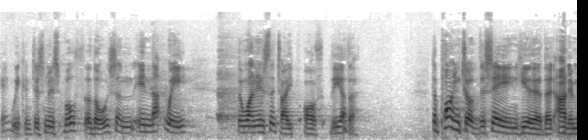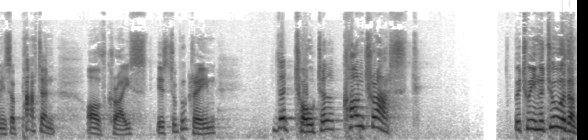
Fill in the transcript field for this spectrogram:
Okay, we can dismiss both of those, and in that way, the one is the type of the other. The point of the saying here that Adam is a pattern of Christ is to proclaim the total contrast between the two of them.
